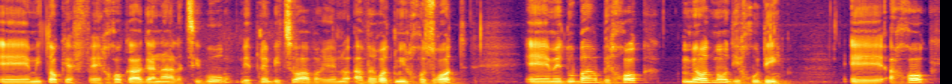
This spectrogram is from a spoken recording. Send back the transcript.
אה, מתוקף חוק ההגנה על הציבור מפני ביצוע עבירות מין חוזרות. מדובר בחוק מאוד מאוד ייחודי. החוק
